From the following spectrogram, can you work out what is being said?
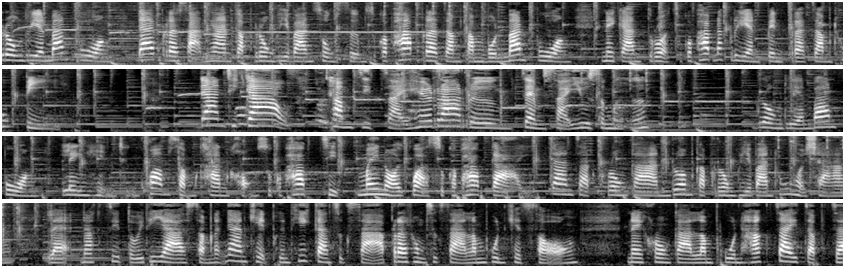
โรงเรียนบ้านปวงได้ประสานงานกับโรงพยาบาลส่งเสริมสุขภาพประจำตำบลบ้านปวง ในการตรวจสุขภาพนักเรียนเป็นประจำทุกปี ด้านที่ 9 ทำจิตใจให้ร่าเริง แจ่มใสอยู่เสมอ โรงเรียนบ้านปวง เล็งเห็นถึงความสำคัญของสุขภาพจิตไม่น้อยกว่าสุขภาพกาย การจัดโครงการร่วมกับโรงพยาบาลทุ่งหัวช้าง และนักจิตวิทยาสำนักงานเขตพื้นที่การศึกษาประถมศึกษาลำพูนเขต 2 ในโครงการลำพูนฮักใจจับใจ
